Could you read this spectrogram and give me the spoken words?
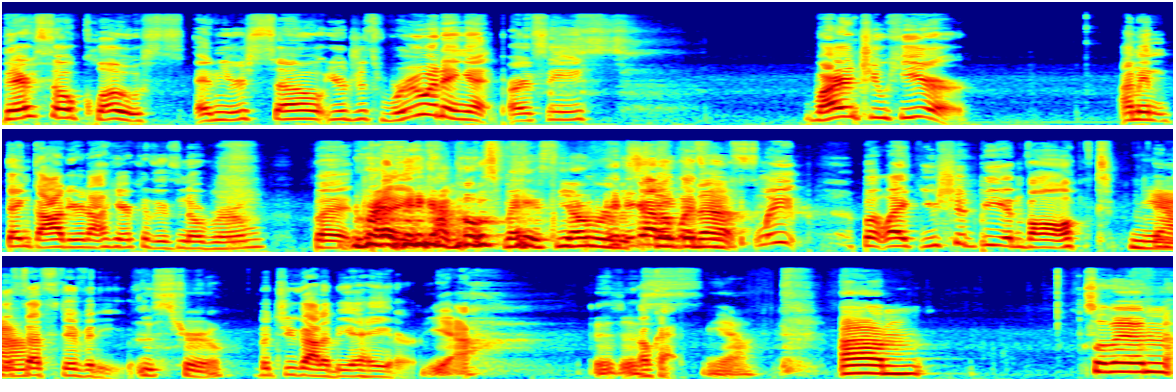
they're so close and you're so you're just ruining it, Percy. Why aren't you here? I mean, thank God you're not here because there's no room. But right. like, They got no space. Your room you is taken up. to sleep. But like, you should be involved in the festivities. It's true. But you got to be a hater. Yeah. It just, Okay. Yeah. Um. So then,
